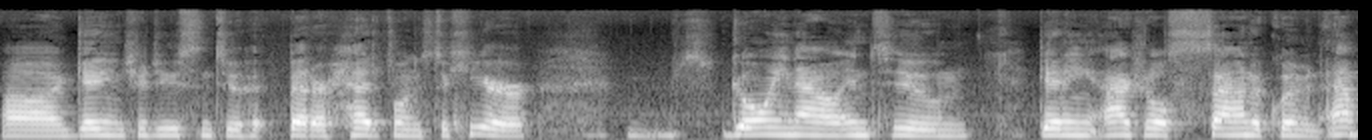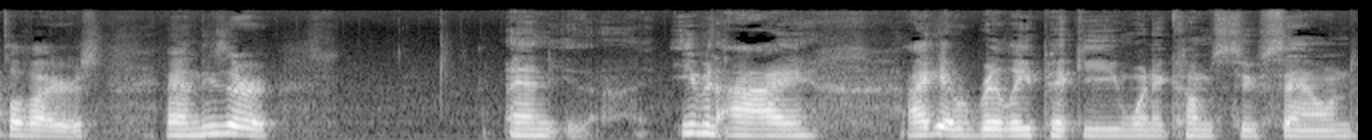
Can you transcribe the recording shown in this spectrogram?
uh, getting introduced into better headphones to hear, going out into getting actual sound equipment amplifiers, and these are, and even I, I get really picky when it comes to sound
